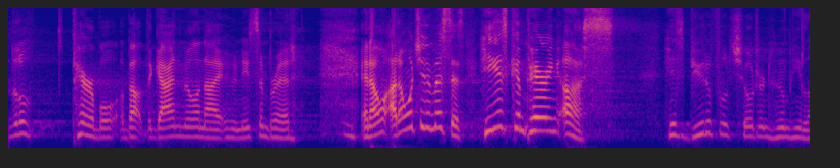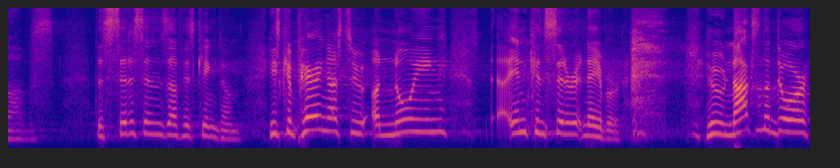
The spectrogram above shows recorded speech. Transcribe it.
little parable about the guy in the middle of the night who needs some bread. And I, I don't want you to miss this. He is comparing us, his beautiful children whom he loves, the citizens of his kingdom. He's comparing us to annoying, uh, inconsiderate neighbor who knocks on the door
